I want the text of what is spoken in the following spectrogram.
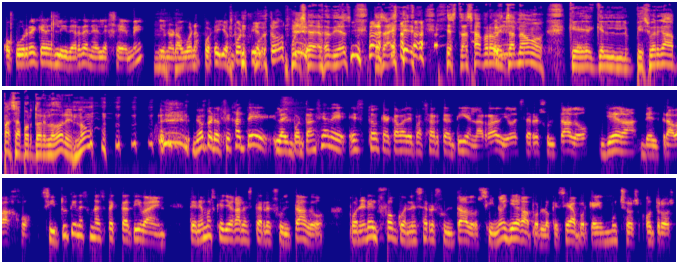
ocurre que eres líder en el EGM y enhorabuena por ello, por cierto. Muchas gracias. Estás, aprovechando que, que, el Pisuerga pasa por Torrelodones, ¿no? No, pero fíjate la importancia de esto que acaba de pasarte a ti en la radio, este resultado llega del trabajo. Si tú tienes una expectativa en tenemos que llegar a este resultado, poner el foco en ese resultado, si no llega por lo que sea, porque hay muchos otros,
